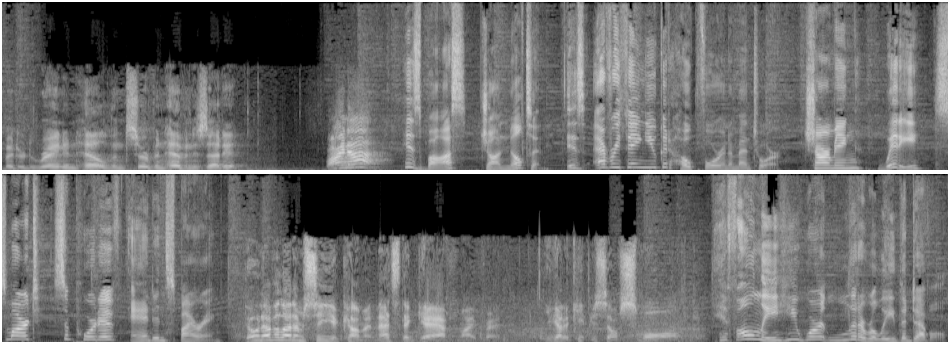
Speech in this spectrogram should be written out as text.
Better to reign in hell than serve in heaven, is that it? Why not? His boss, John Milton, is everything you could hope for in a mentor charming, witty, smart, supportive, and inspiring. Don't ever let him see you coming. That's the gaff, my friend. You gotta keep yourself small. If only he weren't literally the devil,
